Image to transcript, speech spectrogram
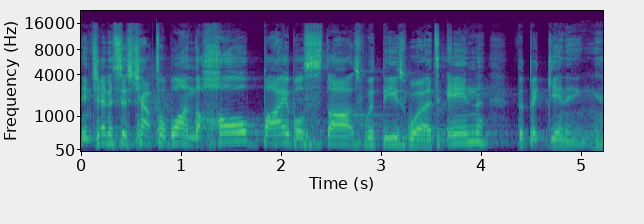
In Genesis chapter 1, the whole Bible starts with these words In the beginning,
